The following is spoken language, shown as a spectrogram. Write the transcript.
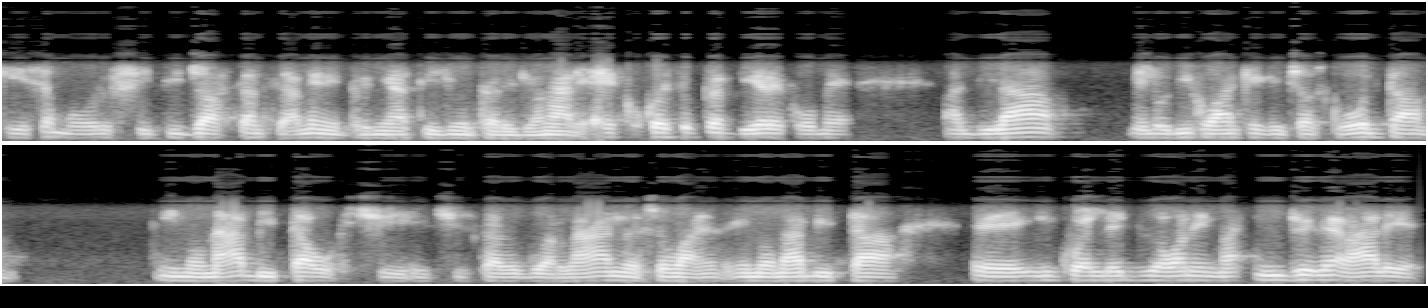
che siamo riusciti già a stanziare nei premiati di giunta regionale. Ecco, questo per dire come al di là, ve lo dico anche chi ci ascolta, e non abita o ci, ci sta guardando, insomma, e non abita eh, in quelle zone, ma in generale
